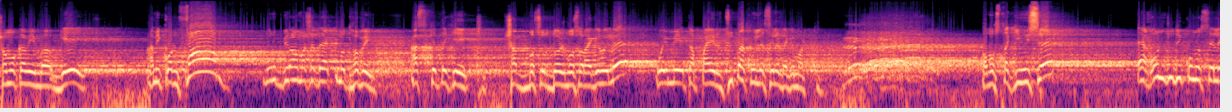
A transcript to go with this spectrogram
সমকামী বা গে? আমি কনফার্ম মুরব্বীরা আমার সাথে একমত হবে। আজকে থেকে সাত বছর, দশ বছর আগে হইলে ওই মেয়েটা পায়ের জুতা খুইলে ছেলেটাকে মারত। অবস্থা কি হয়েছে এখন যদি কোনো ছেলে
